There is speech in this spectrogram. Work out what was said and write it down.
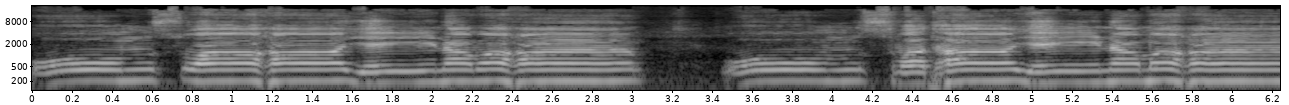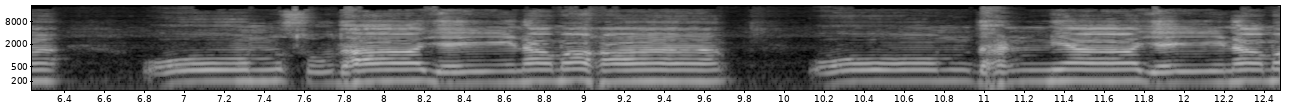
ఓం స్వాహాయై నమ. ఓం స్వధాయై నమ. ఓం సుధాయై నమ. ఓం ధన్యాయై నమ.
